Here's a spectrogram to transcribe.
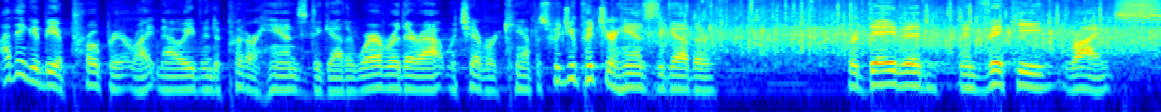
I think it'd be appropriate right now even to put our hands together wherever they're at, whichever campus. Would you put your hands together for David and Vicky Rice?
